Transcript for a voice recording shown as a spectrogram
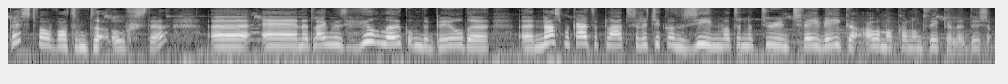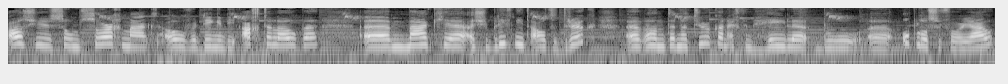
best wel wat om te oogsten. en het lijkt me dus heel leuk om de beelden naast elkaar te plaatsen, zodat je kan zien wat de natuur in twee weken allemaal kan ontwikkelen. Dus als je soms zorgen maakt over dingen die achterlopen, maak je alsjeblieft niet al te druk. want de natuur kan echt een heleboel oplossen voor jou.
